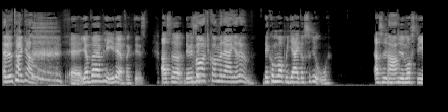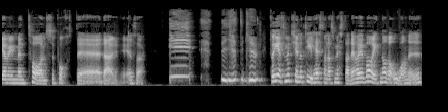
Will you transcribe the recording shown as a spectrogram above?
Är du taggad? Eh, jag börjar bli det faktiskt. Alltså det, säga, Vart kommer det äga rum? det kommer vara på Jägersro. Alltså Ja. du måste ge mig mental support eh, där Elsa. Det är jättekul. För er som inte känner till Hästarnas Mästare, det har ju varit några år nu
